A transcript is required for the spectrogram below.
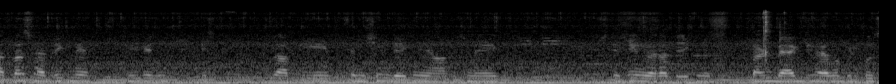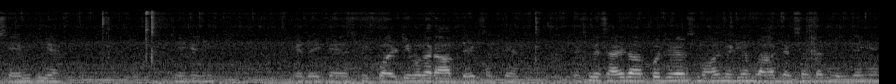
अतलस फैब्रिक में ठीक है जी, इस आपकी फिनिशिंग देख लें आप, इसमें स्टिचिंग वगैरह देख लें फ्रंट बैग जो है वो बिल्कुल सेम ही है। ठीक है जी, ये देखें, इसकी क्वालिटी वगैरह आप देख सकते हैं। इसमें साइज़ आपको जो है स्मॉल मीडियम लार्ज एक्सल तक मिल जाएँगे।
